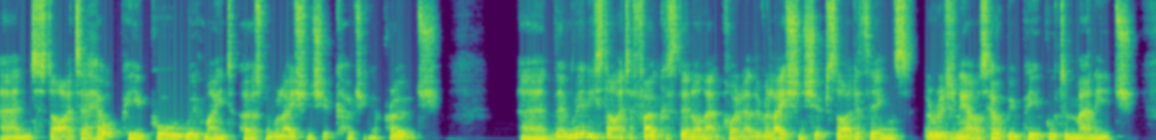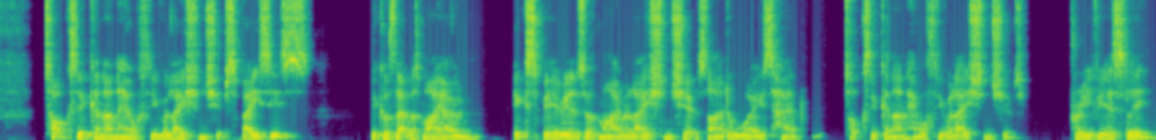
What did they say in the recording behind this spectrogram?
and started to help people with my interpersonal relationship coaching approach. And then really started to focus then on that point at the relationship side of things. Originally, I was helping people to manage toxic and unhealthy relationship spaces because that was my own experience of my relationships. I'd always had toxic and unhealthy relationships previously.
